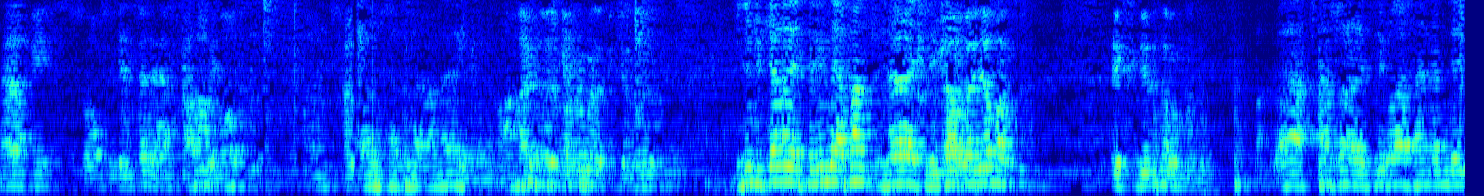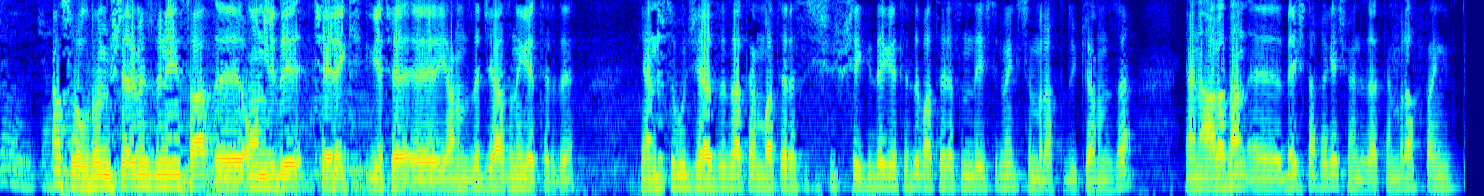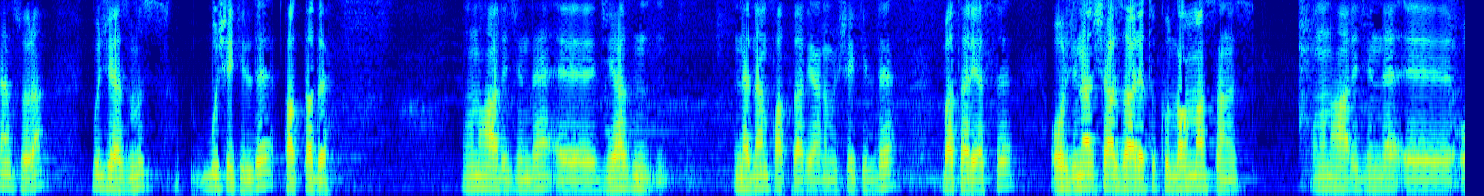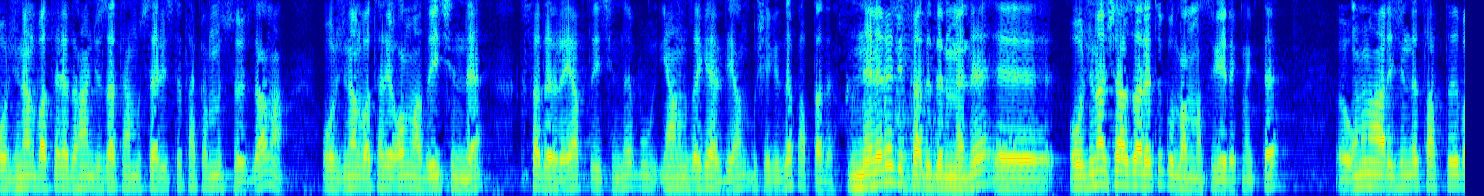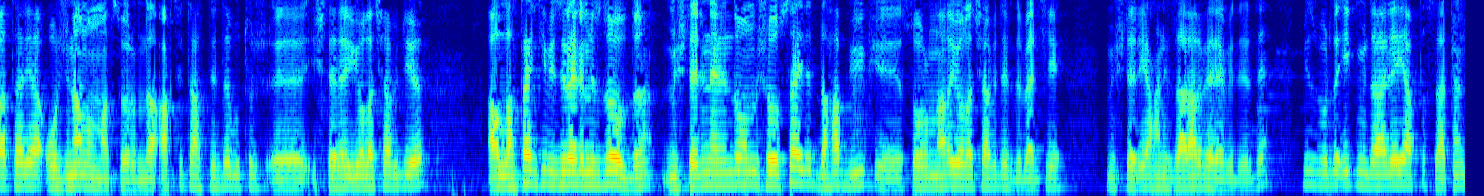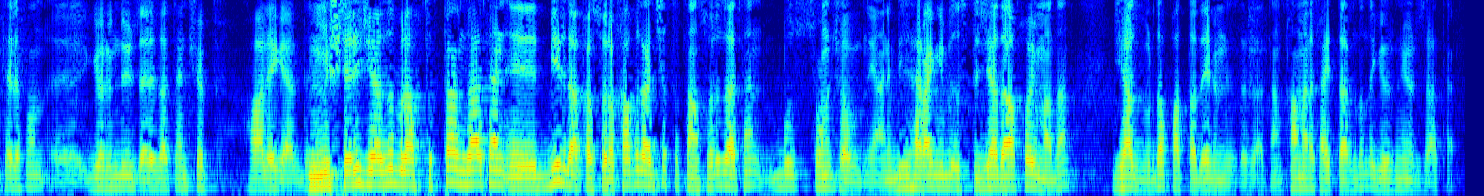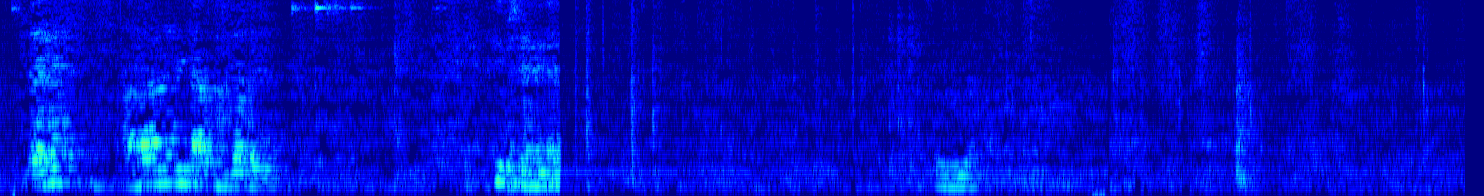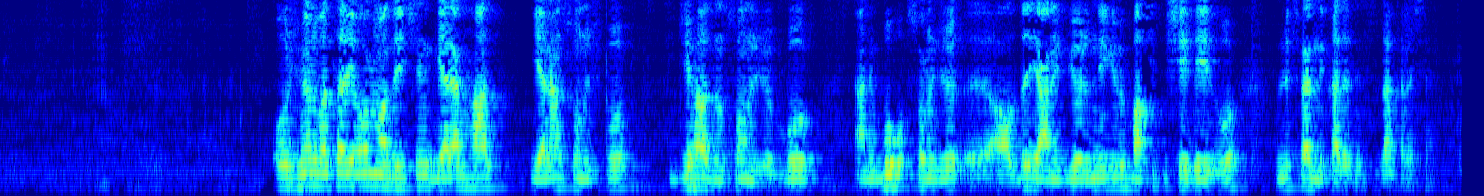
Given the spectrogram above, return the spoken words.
Serhat bir soğuk su getir ya. Tamam olsun. Oğlum sen bizim nereye? Hayır, bana. Bizim dükkanın elektriğini de yapan Zira Elektrik. Ya ben yapmadım. Eksikleri tamamladım. En son elektrik olarak senin elindeydi mi bu dükkan? Nasıl oldu? Müşterimiz dün saat e, 17 çeyrek geçe e, yanımıza cihazını getirdi. Kendisi bu cihazı zaten bataryası şişmiş bir şekilde getirdi. Bataryasını değiştirmek için bıraktı dükkanımıza. Yani aradan 5 dakika geçmedi zaten. Bıraktıktan gittikten sonra bu cihazımız bu şekilde patladı. Bunun haricinde e, cihaz neden patlar yani bu şekilde bataryası? Orijinal şarj aleti kullanmazsanız onun haricinde e, orijinal batarya daha önce zaten bu serviste takılmış sözde ama orijinal batarya olmadığı için de kısa devre yaptığı için de bu yanımıza geldiği an bu şekilde patladı. Nelere dikkat edilmeli? E, orijinal şarj aleti kullanması gerekmekte. E, onun haricinde taktığı batarya orijinal olmak zorunda. Aksi takdirde bu tür e, işlere yol açabiliyor. Allah'tan ki bizim elimizde oldu. Müşterinin elinde olmuş olsaydı daha büyük e, sorunlara yol açabilirdi. Belki müşteriye hani zarar verebilirdi. Biz burada ilk müdahaleyi yaptık zaten. Telefon e, göründüğü üzere zaten çöp hale geldi. Müşteri cihazı bıraktıktan zaten e, bir dakika sonra kapıdan çıktıktan sonra zaten bu sonuç oldu. Yani biz herhangi bir ısıtıcıya daha koymadan cihaz burada patladı elimizde zaten. Kamera kayıtlarında da görünüyor zaten. Orijinal batarya olmadığı için gelen hal, gelen sonuç bu. Cihazın sonucu bu. Yani bu sonucu e, aldı. Yani göründüğü gibi basit bir şey değil bu. Lütfen dikkat edin siz arkadaşlar.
